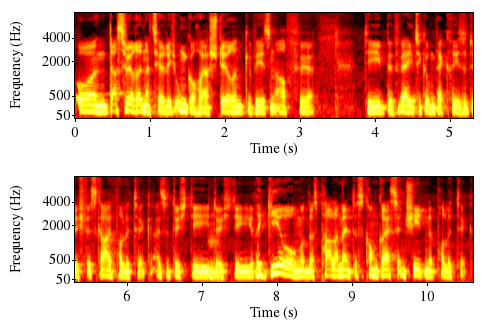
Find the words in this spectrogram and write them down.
Und das wäre natürlich ungeheuer störend gewesen, auch für die Bewältigung der Krise durch Fiskalpolitik, also durch die, hm. durch die Regierung und das Parlament, das Kongress entschiedene Politik.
